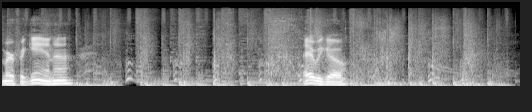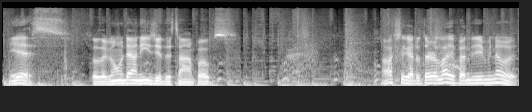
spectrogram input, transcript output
Murph again, huh? There we go. Yes. So they're going down easier this time, folks. I actually got a third life. I didn't even know it.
